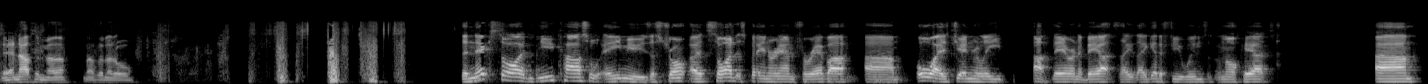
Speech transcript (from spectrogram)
Yeah, nothing, Miller. Nothing at all. The next side, Newcastle Emus, a strong a side that's been around forever. Um, always generally up there and about. They they get a few wins at the knockouts. Um,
